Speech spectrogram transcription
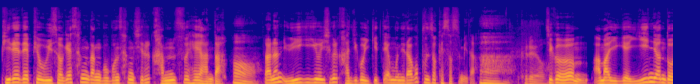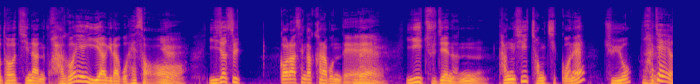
비례대표 의석의 상당 부분 상실을 감수해야 한다. 어. 라는 위기 의식을 가지고 있기 때문이라고 분석했었습니다. 아, 그래요. 지금 아마 이게 2년도 더 지난 과거의 이야기라고 해서 예. 잊었을 거라 생각하나 본데 네. 이 주제는 당시 정치권의 주요 화제였,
